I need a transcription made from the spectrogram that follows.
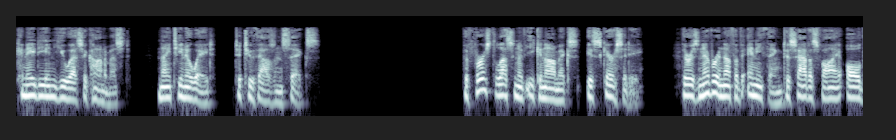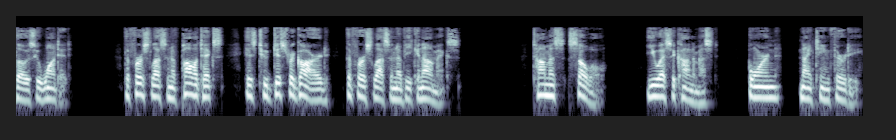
Canadian-U.S. economist, 1908 to 2006. The first lesson of economics is scarcity. There is never enough of anything to satisfy all those who want it. The first lesson of politics is to disregard the first lesson of economics. Thomas Sowell, U.S. economist, born 1930.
